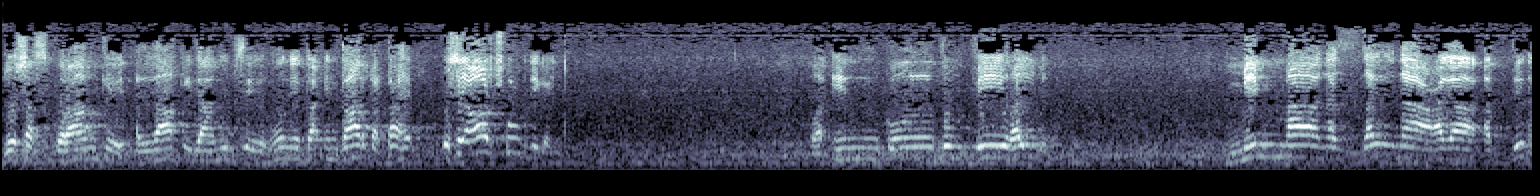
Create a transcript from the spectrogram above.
جو شخص قرآن کے اللہ کی جانب سے ہونے کا انکار کرتا ہے، اسے اور چھوٹ دی گئی۔ وہ ان کو تم پی رئی میں مما نزلنا على عبدنا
